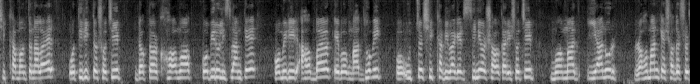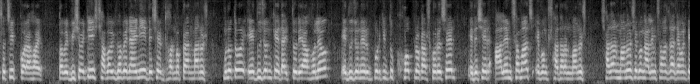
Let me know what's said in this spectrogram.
শিক্ষা মন্ত্রণালয়ের অতিরিক্ত সচিব ডক্টর খম কবিরুল ইসলামকে কমিটির আহ্বায়ক এবং মাধ্যমিক ও উচ্চ শিক্ষা বিভাগের সিনিয়র সহকারী সচিব মোহাম্মদ ইয়ানুর রহমানকে সদস্য সচিব করা হয়। তবে বিষয়টি স্বাভাবিকভাবে নেয়নি দেশের ধর্মপ্রাণ মানুষ। মূলত এ দুজনকে দায়িত্ব দেওয়া হলেও এ দুজনের উপর কিন্তু ক্ষোভ প্রকাশ করেছেন এদেশের আলেম সমাজ এবং সাধারণ মানুষ। সাধারণ মানুষ এবং আলেম সমাজরা যেমনটি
